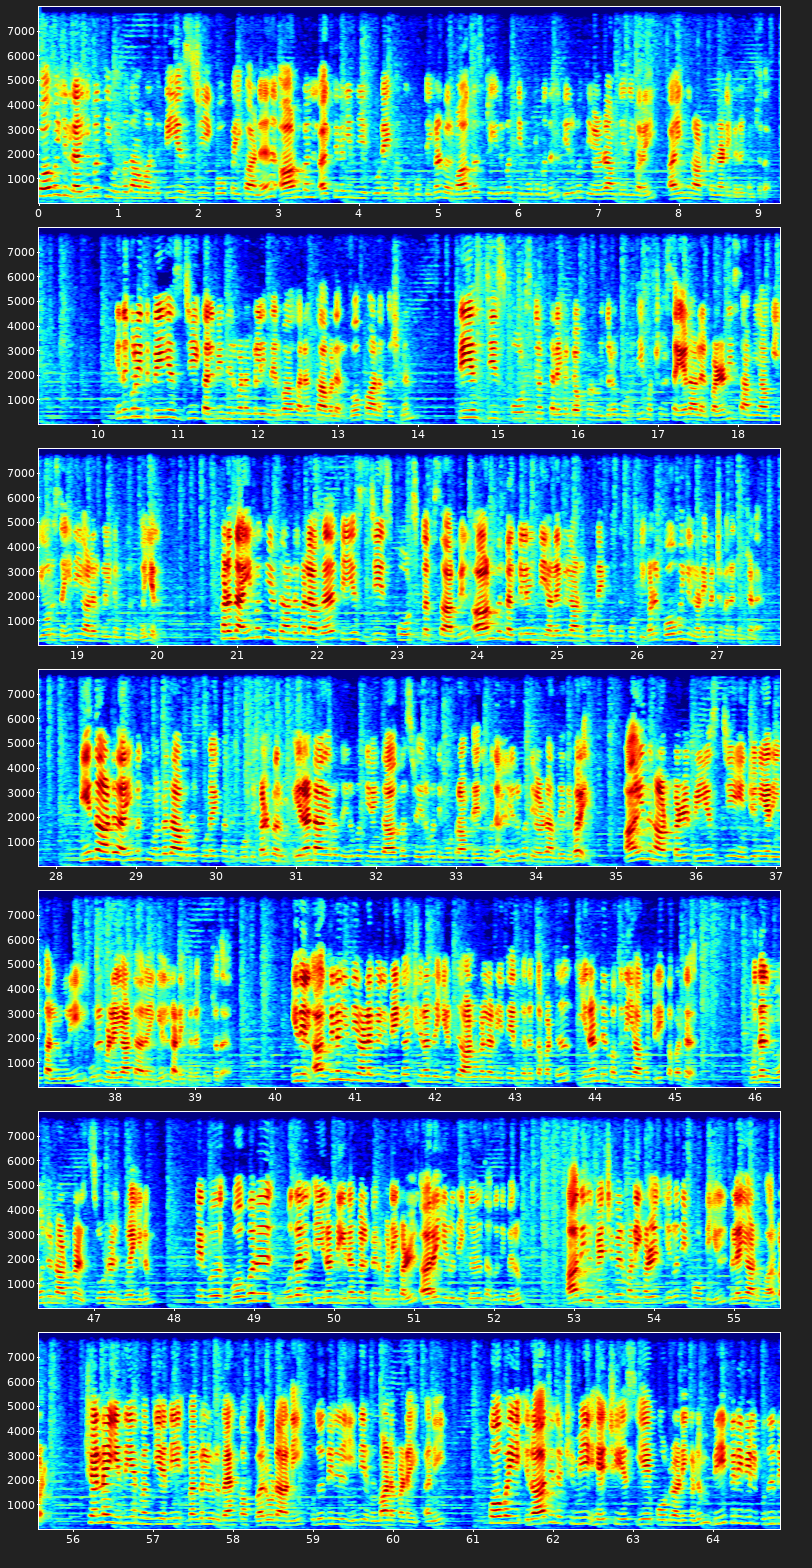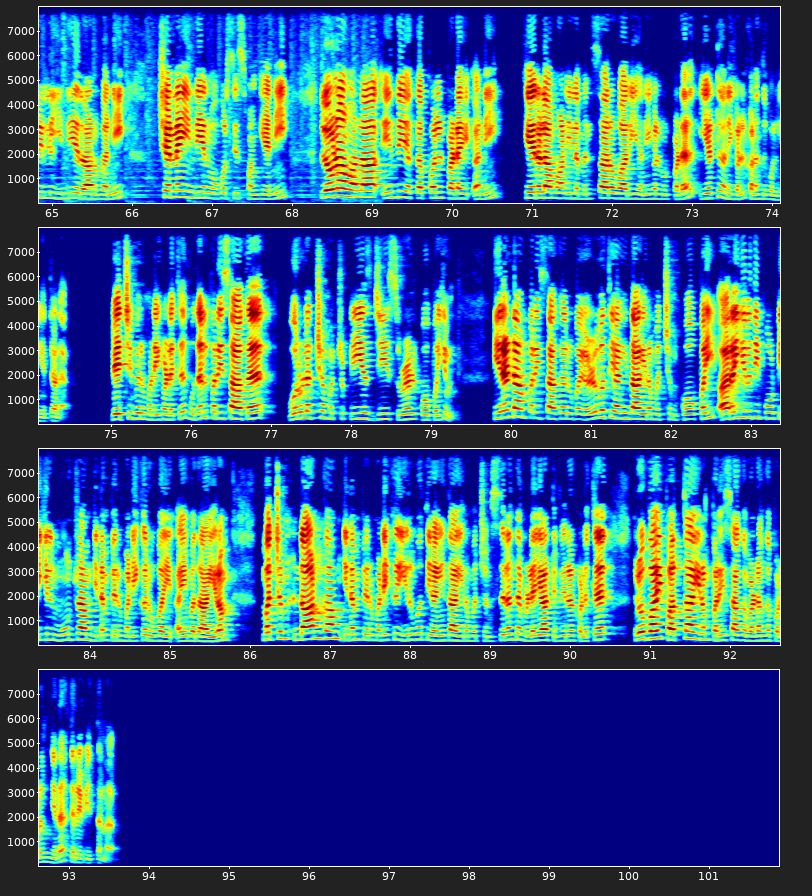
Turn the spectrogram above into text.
கோவையில் ஐம்பத்தி ஒன்பதாம் ஆண்டு பிஎஸ்ஜி கோப்பைக்கான ஆண்கள் அகில இந்திய கூடைப்பந்து போட்டிகள் வரும் ஆகஸ்ட் இருபத்தி மூன்று முதல் இருபத்தி ஏழாம் தேதி வரை ஐந்து நாட்கள் நடைபெறுகின்றது. இதுகுறித்து பிஎஸ்ஜி கல்வி நிறுவனங்களின் நிர்வாக அறங்காவலர் கோபாலகிருஷ்ணன் பிஎஸ்ஜி ஸ்போர்ட்ஸ் கிளப் தலைவர் டாக்டர் ருத்ரமூர்த்தி மற்றும் செயலாளர் பழனிசாமி ஆகியோர் செய்தியாளர்களிடம் கூறுகையில் கடந்த ஐம்பத்தி எட்டு ஆண்டுகளாக பிஎஸ்ஜி ஸ்போர்ட்ஸ் கிளப் சார்பில் ஆண்கள் அகில இந்திய அளவிலான கூடைப்பந்து போட்டிகள் கோவையில் நடைபெற்று வருகின்றன. இந்த ஆண்டு ஐம்பத்தி ஒன்பதாவது கூடைப்பந்து போட்டிகள் வரும் இரண்டாயிரத்து இருபத்தி ஐந்து ஆகஸ்ட் இருபத்தி மூன்றாம் தேதி முதல் இருபத்தி ஏழாம் தேதி வரை. ஐந்து நாட்கள் பிஎஸ்ஜி இன்ஜினியரிங் கல்லூரி உள் விளையாட்டு அரங்கில் நடைபெறுகின்றது. இதில் அகில இந்திய அளவில் மிகச் சிறந்த எட்டு ஆண்கள் அணி தேர்ந்தெடுக்கப்பட்டு இரண்டு பகுதியாக பிரிக்கப்பட்டு முதல் மூன்று நாட்கள் சூழல் முறையிலும் பின்பு ஒவ்வொரு முதல் இரண்டு இடங்கள் பெறும் அணிகள் அரையிறுதிக்கு தகுதி பெறும். அதில் வெற்றி பெறும் அணிகள் இறுதிப் போட்டியில் விளையாடுவார்கள். சென்னை இந்தியன் வங்கி அணி பெங்களூரு பேங்க் ஆஃப் பரோடா அணி புதுதில்லி இந்திய விமானப்படை அணி கோவை ராஜலட்சுமி ஹெச்எஸ்ஏ போன்ற அணிகளும் பி பிரிவில் புதுதில்லி இந்திய ராணுவ அணி சென்னை இந்தியன் ஓவர்சீஸ் வங்கி அணி லோனாவாலா இந்திய கப்பல் படை அணி கேரளா மாநில மின்சார வாரிய அணிகள் உட்பட எட்டு அணிகள் கலந்து கொள்கின்றன. வெற்றி பெறும் அணிகளுக்கு முதல் பரிசாக ஒரு லட்சம் மற்றும் பிஎஸ்ஜி சுழல் கோப்பையும் இரண்டாம் பரிசாக ரூபாய் எழுபத்தி ஐந்தாயிரம் மற்றும் கோப்பை அரையிறுதிப் போட்டியில் மூன்றாம் இடம் பெறும் அணிக்கு ரூபாய் ஐம்பதாயிரம் மற்றும் நான்காம் இடம் அணிக்கு இருபத்தி ஐந்தாயிரம் மற்றும் சிறந்த விளையாட்டு வீரர்களுக்கு ரூபாய் பத்தாயிரம் பரிசாக வழங்கப்படும் என தெரிவித்தனர்.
